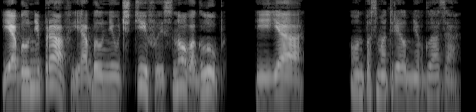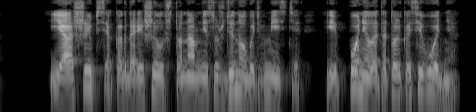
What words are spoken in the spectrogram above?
Я был неправ, я был неучтив и снова глуп. И я... Он посмотрел мне в глаза. Я ошибся, когда решил, что нам не суждено быть вместе, и понял это только сегодня.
